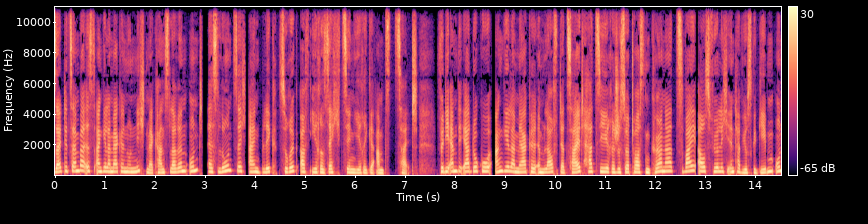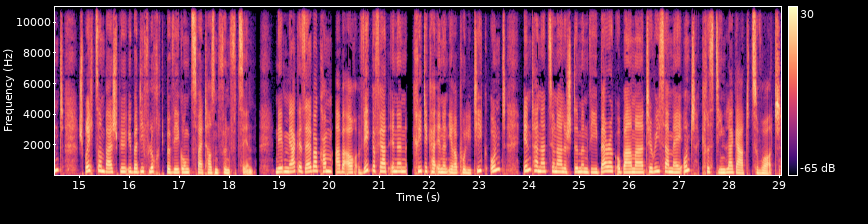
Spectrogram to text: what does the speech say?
Seit Dezember ist Angela Merkel nun nicht mehr Kanzlerin und es lohnt sich ein Blick zurück auf ihre 16-jährige Amtszeit. Für die MDR-Doku Angela Merkel im Lauf der Zeit hat sie Regisseur Thorsten Körner zwei ausführliche Interviews gegeben und spricht zum Beispiel über die Fluchtbewegung 2015. Neben Merkel selber kommen aber auch WeggefährtInnen, KritikerInnen ihrer Politik und internationale Stimmen wie Barack Obama, Theresa May und Christine Lagarde zu Wort.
